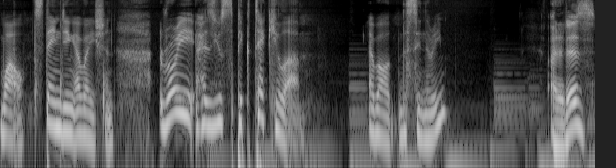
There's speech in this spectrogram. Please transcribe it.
Wow, standing ovation. Rory has used spectacular about the scenery. And it is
